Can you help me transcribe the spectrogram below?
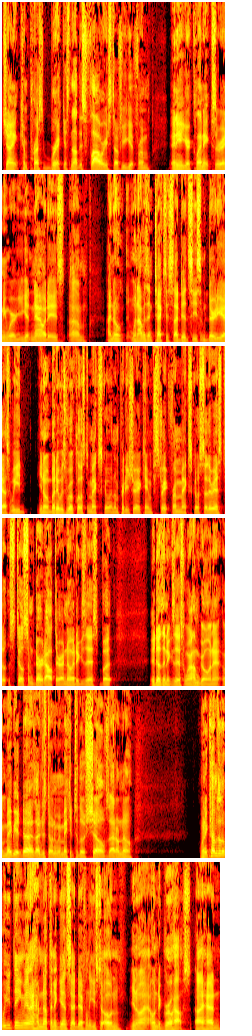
giant compressed brick. It's not this flowery stuff you get from any of your clinics or anywhere you get nowadays. Um, I know when I was in Texas, I did see some dirty ass weed, you know, but it was real close to Mexico, and I'm pretty sure it came straight from Mexico. So there is st- still some dirt out there. I know it exists, but it doesn't exist where I'm going at. Or maybe it does. I just don't even make it to those shelves. I don't know. When it comes to the weed thing, man, I have nothing against it. I definitely used to own, you know, I owned a grow house. I had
